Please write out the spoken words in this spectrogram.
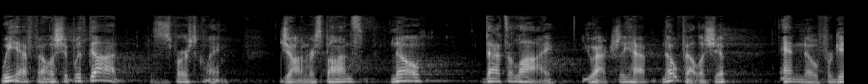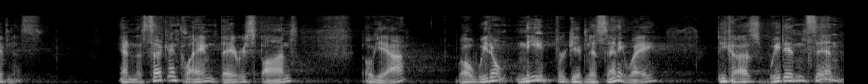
we have fellowship with God. This is first claim. John responds, No, that's a lie. You actually have no fellowship and no forgiveness. And the second claim, they respond, Oh, yeah? Well, we don't need forgiveness anyway because we didn't sin.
